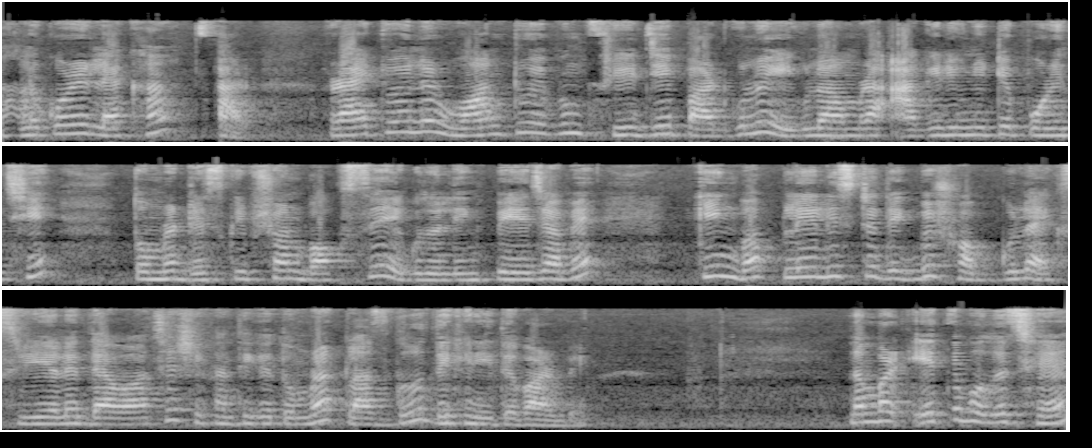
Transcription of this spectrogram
ভালো করে লেখা চার। রাইট ওয়েলের ওয়ান টু এবং থ্রির যে পার্টগুলো এগুলো আমরা আগের ইউনিটে পড়েছি। তোমরা ডেসক্রিপশন বক্সে এগুলো লিঙ্ক পেয়ে যাবে। কিংবা প্লে লিস্টে দেখবে সবগুলো এক সিরিয়ালে দেওয়া আছে, সেখান থেকে তোমরা ক্লাসগুলো দেখে নিতে পারবে। নাম্বার এতে বলেছে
